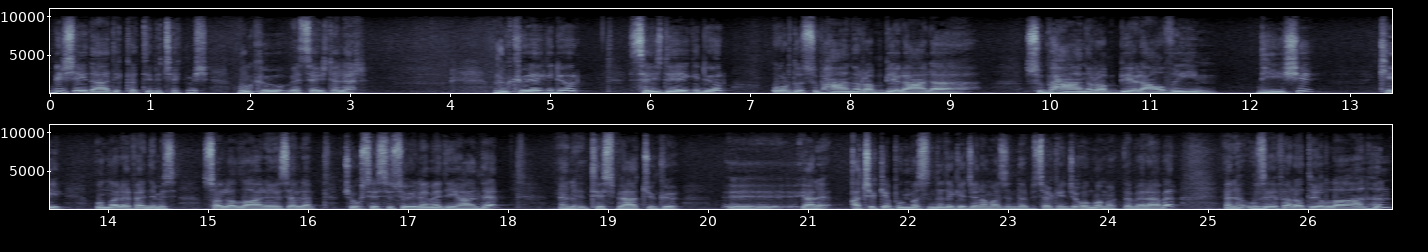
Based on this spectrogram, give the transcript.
bir şey daha dikkatini çekmiş. Rükû ve secdeler. Rükûye gidiyor, secdeye gidiyor. Orada Subhan Rabbiyel Ala, Subhan Rabbiyel Azim deyişi ki bunlar Efendimiz sallallahu aleyhi ve sellem çok sesli söylemediği halde yani tesbihat çünkü e, yani açık yapılmasında da gece namazında bir sakınca olmamakla beraber yani Huzeyfe radıyallahu anh'ın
